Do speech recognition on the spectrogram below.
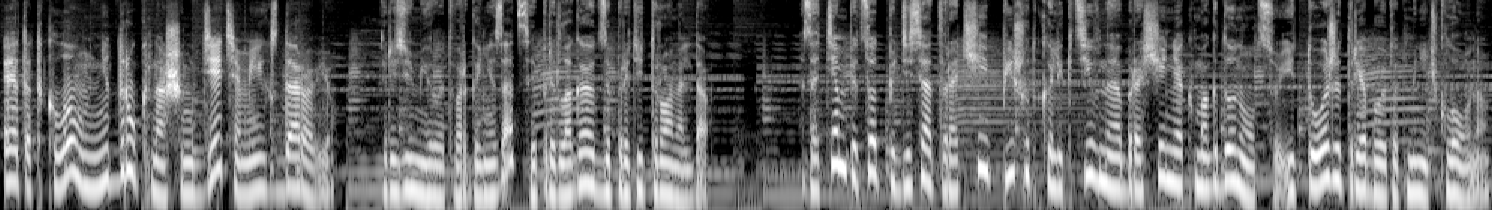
Этот клоун не друг нашим детям и их здоровью. Резюмируют в организации и предлагают запретить Рональда. Затем 550 врачей пишут коллективное обращение к Макдоналдсу и тоже требуют отменить клоуна.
